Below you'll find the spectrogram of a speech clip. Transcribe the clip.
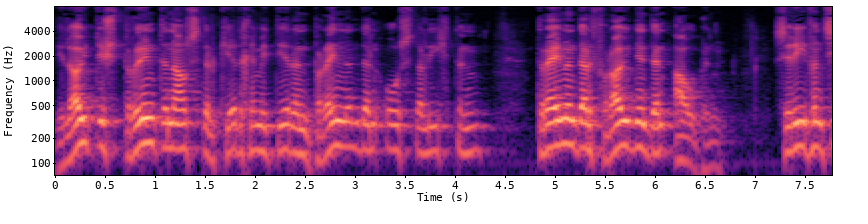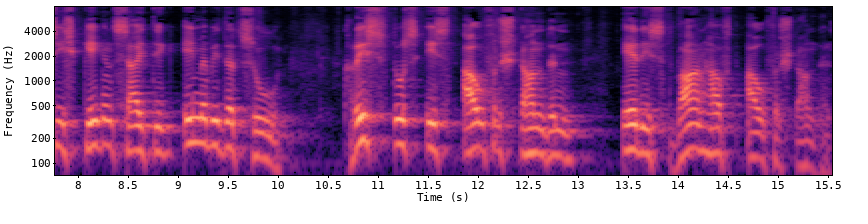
Die Leute strömten aus der Kirche mit ihren brennenden Osterlichtern, Tränen der Freude in den Augen. Sie riefen sich gegenseitig immer wieder zu, Christus ist auferstanden, er ist wahrhaft auferstanden.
